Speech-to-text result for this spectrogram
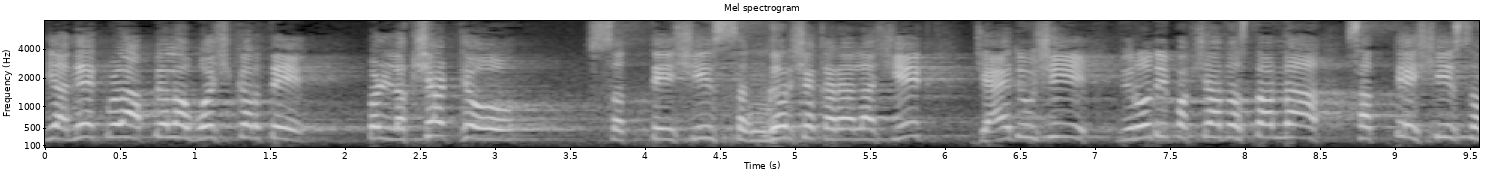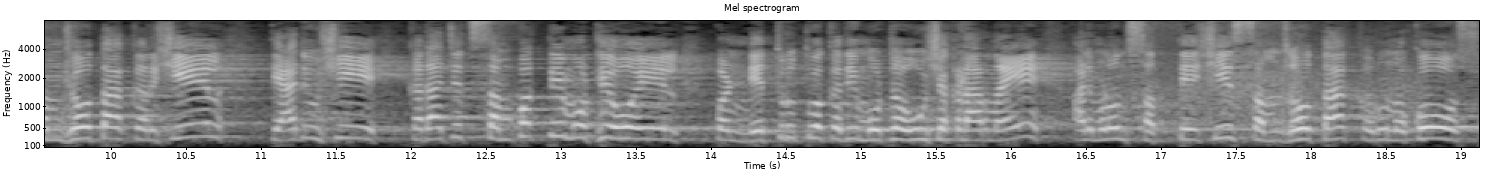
ही अनेक वेळा आपल्याला वश करते. पण लक्षात ठेव सत्तेशी संघर्ष करायला शिक. ज्या दिवशी विरोधी पक्षात असताना सत्तेशी समझोता करशील त्या दिवशी कदाचित संपत्ती मोठी होईल पण नेतृत्व कधी मोठं होऊ शकणार नाही. आणि म्हणून सत्तेशी समझोता करू नकोस.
